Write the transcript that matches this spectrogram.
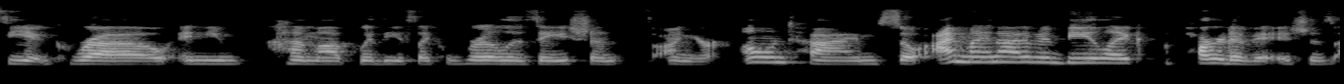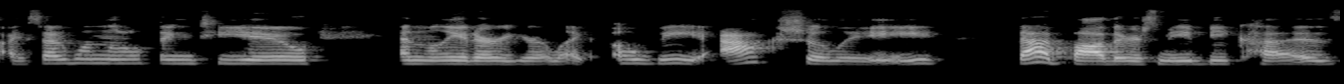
see it grow and you come up with these like realizations on your own time. So I might not even be like a part of it. It's just I said one little thing to you and later you're like oh wait actually that bothers me because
